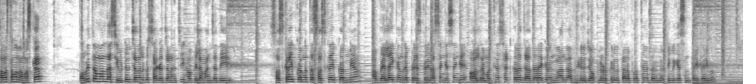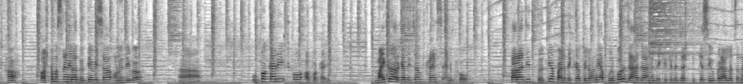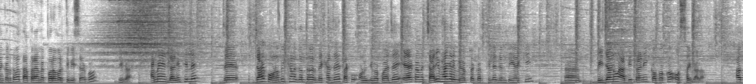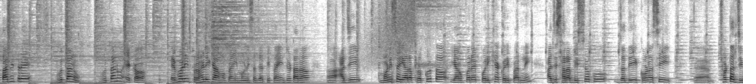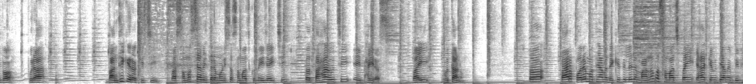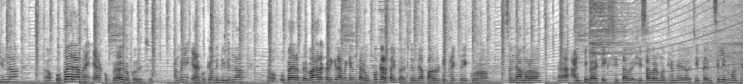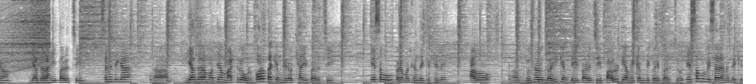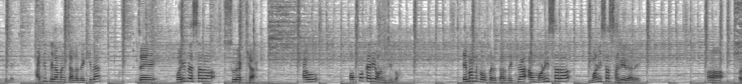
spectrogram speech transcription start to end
समस्त को नमस्कार पवित्र मन दास यूट्यूब चेल को स्वागत जनाऊँ हाँ पिला जदि सब्सक्राइब करन तो सब्सक्राइब करनी आ बेल आइकन रे प्रेस करने संगे संगे अल्रे सेट कर जहाद्वारा कि नुआ नुआ भिड जो अपलोड करूँ तार प्रथम तुम नोटिफिकेसन पाइपर हाँ अष्टम श्रेणी द्वितीय विषय अणुजीव उपकारी और अपकारी माइक्रो अर्गानिजम फ्रेंड्स एंड फो ତାର ଆଜି ତୃତୀୟ ପାର୍ଟ ଦେଖିବା ପିଲାମାନେ ୟା ପୂର୍ବରୁ ଯାହା ଯାହା ଆମେ ଦେଖିଥିଲେ ଜଷ୍ଟ ଟିକେ ସେ ଉପରେ ଆଲୋଚନା କରିଦେବା ତାପରେ ଆମେ ପରବର୍ତ୍ତୀ ବିଷୟକୁ ଯିବା ଆମେ ଜାଣିଥିଲେ ଯେ ଯାହାକୁ ଅଣୁବୀକ୍ଷଣ ଯନ୍ତ୍ରରେ ଦେଖାଯାଏ ତାକୁ ଅଣୁଜୀବ କୁହାଯାଏ ଏହାକୁ ଆମେ ଚାରି ଭାଗରେ ବିଭକ୍ତ କରିଥିଲେ ଯେମିତିକା କି ବୀଜାଣୁ ଆଦି ପ୍ରାଣୀ କବକ ଓ ଶୈବାଳ ଆଉ ତା ଭିତରେ ଭୂତାଣୁ ଭୂତାଣୁ ଏକ ଏଭଳି ପ୍ରହେଳିକା ଆମ ପାଇଁ ମଣିଷ ଜାତି ପାଇଁ ଯେଉଁଟାର ଆଜି ମଣିଷ ଏହାର ପ୍ରକୃତ ୟା ଉପରେ ପରୀକ୍ଷା କରିପାରୁନି ଆଜି ସାରା ବିଶ୍ୱକୁ ଯଦି କୌଣସି ଛୋଟ ଜୀବ ପୁରା ବାନ୍ଧିକି ରଖିଛି ବା ସମସ୍ୟା ଭିତରେ ମଣିଷ ସମାଜକୁ ନେଇଯାଇଛି ତ ତାହା ହେଉଛି ଏଇ ଭାଇରସ୍ ବା ଏଇ ଭୂତାଣୁ ତ ତାର ପରେ ମଧ୍ୟ ଆମେ ଦେଖିଥିଲେ ଯେ ମାନବ ସମାଜ ପାଇଁ ଏହା କେମିତି ଆମେ ବିଭିନ୍ନ ଉପାୟରେ ଆମେ ଏହାକୁ ପ୍ରୟୋଗ କରୁଛୁ ଆମେ ଏହାକୁ କେମିତି ବିଭିନ୍ନ उपाय व्यवहार करें तार उपकार पाइपर जमी पाउरुटी फैक्ट्री कह से आमर आंटीबायोटिक्स हिसाब से पेनसिलीन यादारा हो पार्टी सेमतीका यादारा मटर उर्वरता केमी रक्षा हो पार्टी सब उपर देखी आ दुधर दही केमती पाउरुटी आम कमी करसबू विषय आम देखी आज पे चल देखा जे परेशर सुरक्षा ଆଉ ଅପକାରୀ ଅଣୁଜୀବ ଏମାନଙ୍କ ଉପରେ ତା'ର ଦେଖିବା ଆଉ ମଣିଷର ମଣିଷ ଶରୀରରେ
